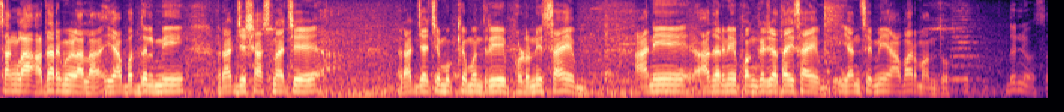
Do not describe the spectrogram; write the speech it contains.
चांगला आधार मिळाला. याबद्दल मी राज्य शासनाचे राज्याचे मुख्यमंत्री फडणवीस साहेब आणि आदरणीय पंकजाताई साहेब यांचे मी आभार मानतो. धन्यवाद सर.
